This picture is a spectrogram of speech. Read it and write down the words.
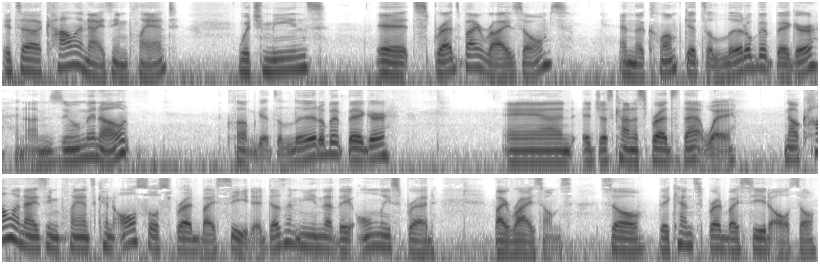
It's a colonizing plant, which means it spreads by rhizomes and the clump gets a little bit bigger and I'm zooming out. The clump gets a little bit bigger and it just kind of spreads that way. Now colonizing plants can also spread by seed. It doesn't mean that they only spread by rhizomes. So they can spread by seed also.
